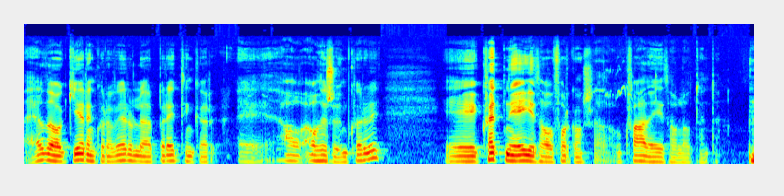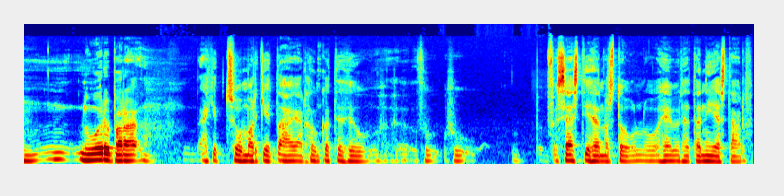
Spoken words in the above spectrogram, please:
að ef þá að gera einhverja verulega breytingar e, á, á þessu umhverfi, e, hvernig eigi þá að forgangsraða og hvað eigi þá að láta undan? Nú eru bara ekkert svo margi dagar þangatið þú, þú, þú, þú sest í þennar stól og hefur þetta nýja starf.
